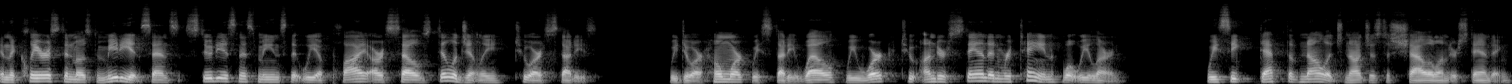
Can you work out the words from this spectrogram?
In the clearest and most immediate sense, studiousness means that we apply ourselves diligently to our studies. We do our homework, we study well, we work to understand and retain what we learn. We seek depth of knowledge, not just a shallow understanding.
